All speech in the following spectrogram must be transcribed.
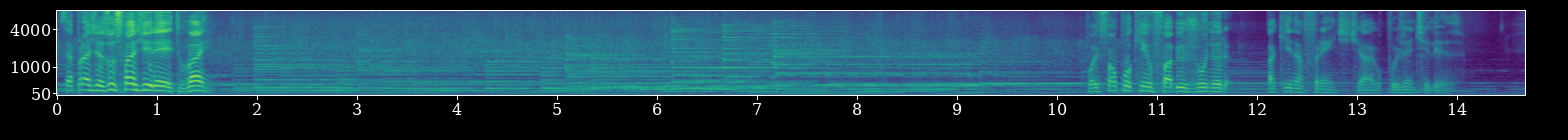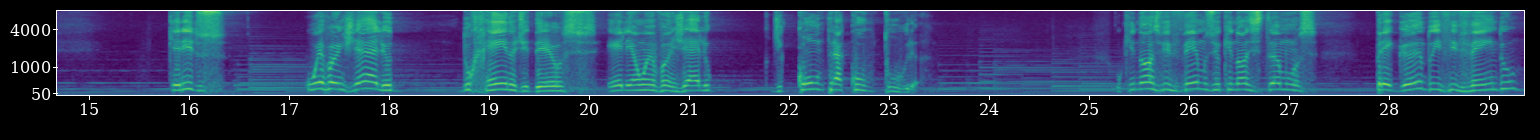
Se é para Jesus, faz direito, vai. Põe só um pouquinho o Fábio Júnior aqui na frente, Tiago, por gentileza. Queridos, o evangelho do reino de Deus, ele é um evangelho de contracultura. O que nós vivemos e o que nós estamos pregando e vivendo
